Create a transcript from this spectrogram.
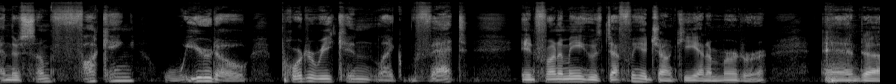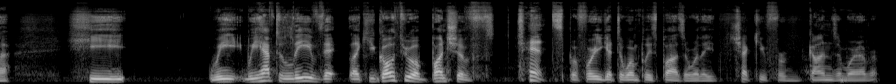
and there's some fucking weirdo Puerto Rican like vet in front of me who's definitely a junkie and a murderer, and uh, he we we have to leave that like you go through a bunch of tents before you get to one police plaza where they check you for guns and wherever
